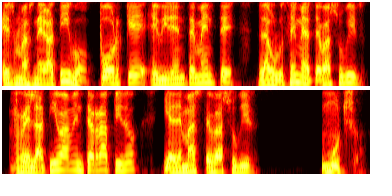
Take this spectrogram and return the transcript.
es más negativo, porque evidentemente la glucemia te va a subir relativamente rápido y además te va a subir mucho,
